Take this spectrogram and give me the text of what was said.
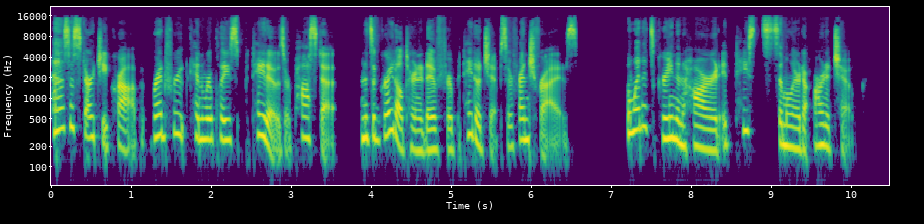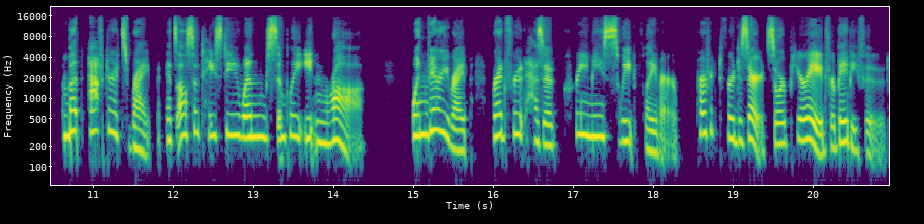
As a starchy crop, breadfruit can replace potatoes or pasta, and it's a great alternative for potato chips or french fries. When it's green and hard, it tastes similar to artichoke. But after it's ripe, it's also tasty when simply eaten raw. When very ripe, breadfruit has a creamy, sweet flavor, perfect for desserts or pureed for baby food.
